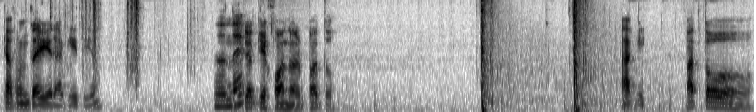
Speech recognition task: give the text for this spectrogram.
¿Qué hace un Tiger aquí, tío? Estoy ¿Dónde? aquí jugando al pato. Aquí. ¡Pato!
